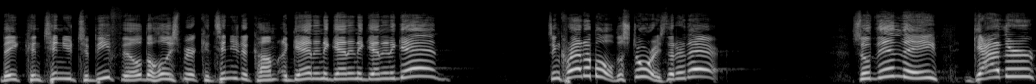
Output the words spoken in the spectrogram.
they continued to be filled. The Holy Spirit continued to come again and again and again and again. It's incredible, the stories that are there. So then they gather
